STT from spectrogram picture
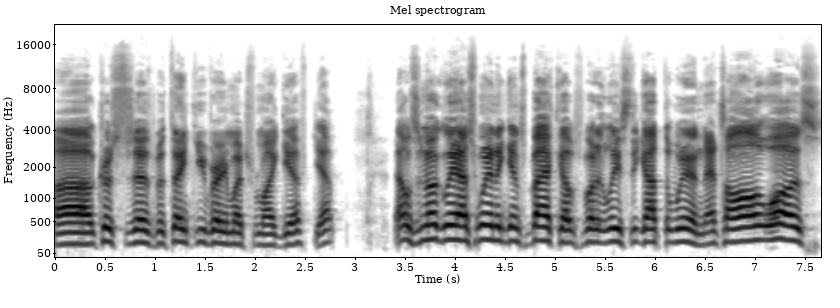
Uh, Christopher says, but thank you very much for my gift. Yep. That was an ugly ass win against backups, but at least he got the win. That's all it was.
